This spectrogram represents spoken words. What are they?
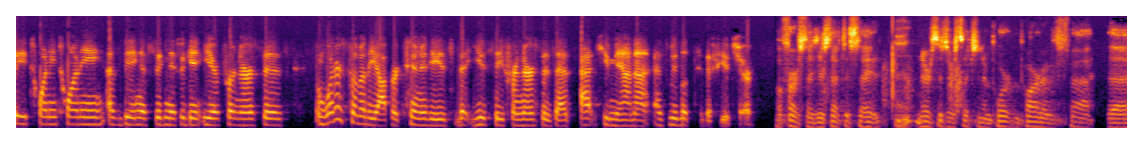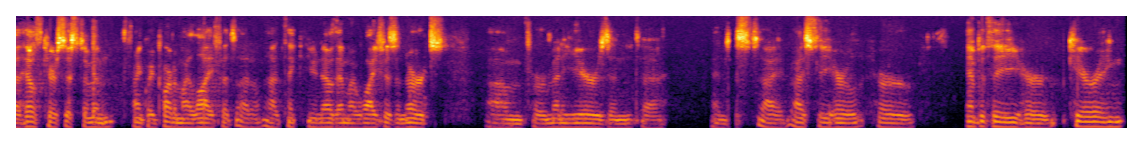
see 2020 as being a significant year for nurses? And what are some of the opportunities that you see for nurses at, at Humana as we look to the future? Well, first, I just have to say nurses are such an important part of uh, the healthcare system and, frankly, part of my life. It's, I, don't, I think you know that my wife is a nurse um, for many years, and uh, and just I, I see her her empathy, her caring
